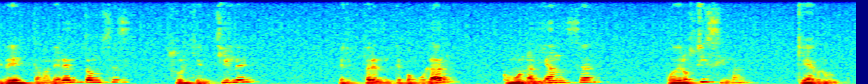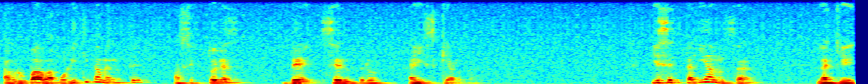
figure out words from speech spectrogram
y de esta manera entonces surge en Chile el Frente Popular como una alianza poderosísima que agrupaba políticamente a sectores de centro e izquierda. Y es esta alianza la que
